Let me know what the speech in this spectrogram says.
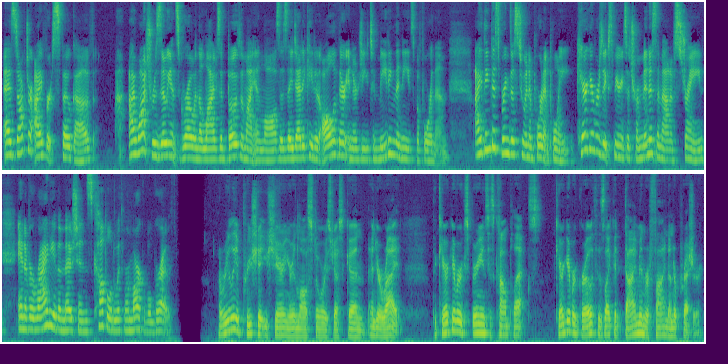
As Dr. Eifert spoke of, I watched resilience grow in the lives of both of my in laws as they dedicated all of their energy to meeting the needs before them. I think this brings us to an important point. Caregivers experience a tremendous amount of strain and a variety of emotions coupled with remarkable growth. I really appreciate you sharing your in law stories, Jessica, and, and you're right. The caregiver experience is complex. Caregiver growth is like a diamond refined under pressure.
